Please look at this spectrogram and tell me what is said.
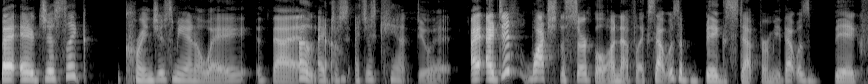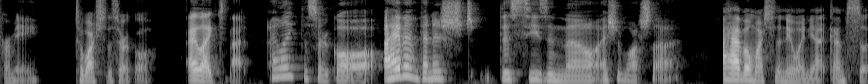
but it just like cringes me in a way that Oh, I just I just can't do it. I I did watch The Circle on Netflix. That was a big step for me. That was big for me to watch The Circle. I liked that. I like The Circle. I haven't finished this season though. I should watch that. I haven't watched the new one yet. I'm so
